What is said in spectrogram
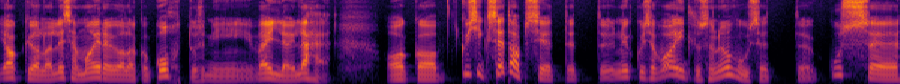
Jaak Joala, Lese Maire Joalaga kohtuni välja ei lähe. aga küsiks edasi, et, et nüüd, kui see vaidlus on õhus, et kus see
